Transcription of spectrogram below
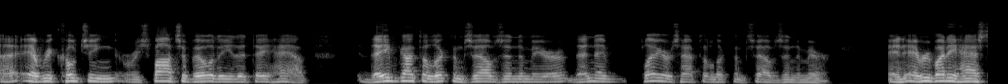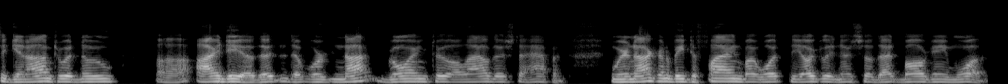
uh, every coaching responsibility that they have. They've got to look themselves in the mirror. Then the players have to look themselves in the mirror, and everybody has to get on to a new uh, idea that that we're not going to allow this to happen. We're not going to be defined by what the ugliness of that ball game was.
